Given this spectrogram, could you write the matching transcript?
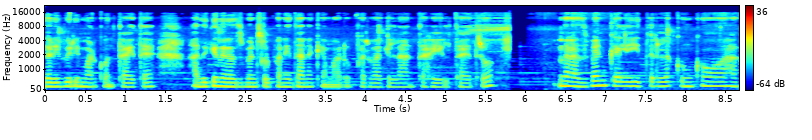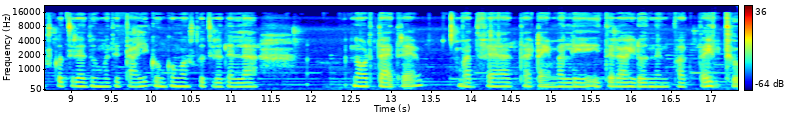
ಗಡಿಬಿಡಿ ಮಾಡ್ಕೊತಾ ಇದ್ದೆ. ಅದಕ್ಕೆ ನನ್ನ ಹಸ್ಬೆಂಡ್ ಸ್ವಲ್ಪ ನಿಧಾನಕ್ಕೆ ಮಾಡು, ಪರವಾಗಿಲ್ಲ ಅಂತ ಹೇಳ್ತಾ ಇದ್ರು. ನನ್ನ ಹಸ್ಬೆಂಡ್ ಕೈಲಿ ಈ ಥರ ಎಲ್ಲ ಕುಂಕುಮ ಹಾಕ್ಸ್ಕೊತಿರೋದು ಮತ್ತು ತಾಳಿ ಕುಂಕುಮ ಹಾಕ್ಸ್ಕೊತಿರೋದೆಲ್ಲ ನೋಡ್ತಾ ಇದ್ರೆ ಮದುವೆ ಆದ ಟೈಮಲ್ಲಿ ಈ ಥರ ಇಡೋದು ನೆನಪಾಗ್ತಾ ಇತ್ತು.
